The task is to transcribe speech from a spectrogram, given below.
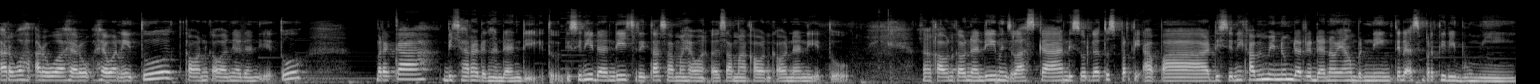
arwah-arwah hewan itu kawan-kawannya Dandi itu mereka bicara dengan Dandi gitu. Di sini Dandi cerita sama hewan eh, sama kawan-kawan Dandi itu. Nah, kawan-kawan Dandi menjelaskan di surga itu seperti apa. Di sini kami minum dari danau yang bening, tidak seperti di bumi.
